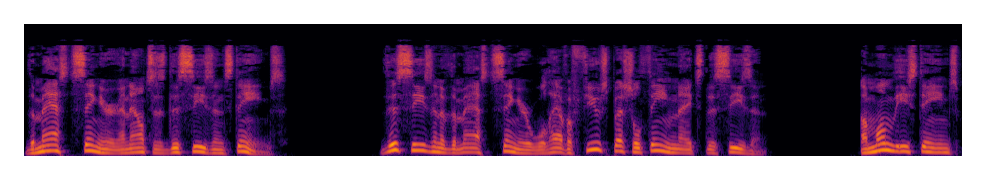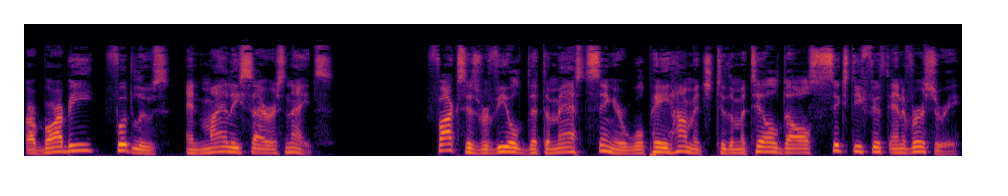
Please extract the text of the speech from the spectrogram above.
The Masked Singer announces this season's themes. This season of The Masked Singer will have a few special theme nights this season. Among these themes are Barbie, Footloose, and Miley Cyrus nights. Fox has revealed that The Masked Singer will pay homage to the Mattel doll's 65th anniversary.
